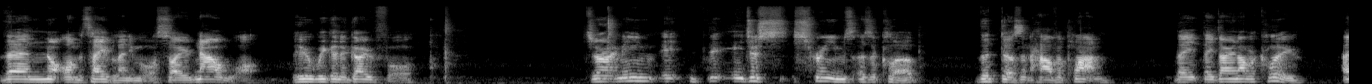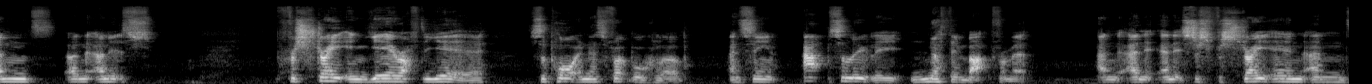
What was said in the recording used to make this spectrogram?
they're not on the table anymore. So now what? Who are we going to go for? Do you know what I mean? It, it just screams as a club that doesn't have a plan. They they don't have a clue, and and and it's frustrating year after year supporting this football club and seeing absolutely nothing back from it, and and and it's just frustrating and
